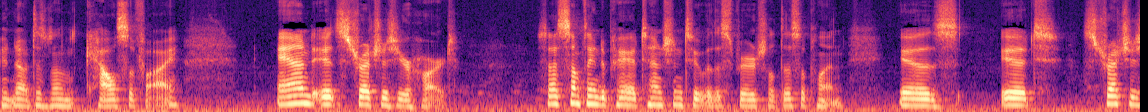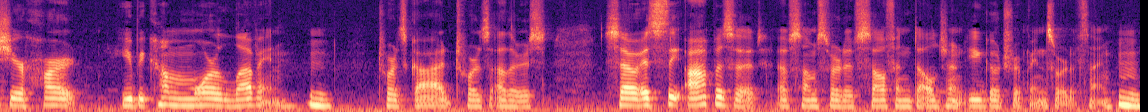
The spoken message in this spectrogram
it, no, it doesn't calcify, and it stretches your heart. So that's something to pay attention to with a spiritual discipline. Is it stretches your heart? You become more loving mm. towards God, towards others. So it's the opposite of some sort of self-indulgent, ego-tripping sort of thing. Mm.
